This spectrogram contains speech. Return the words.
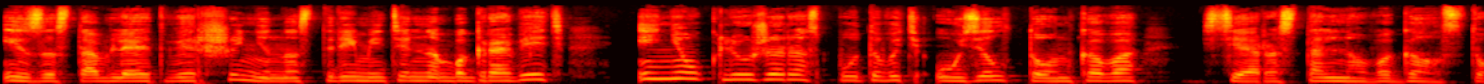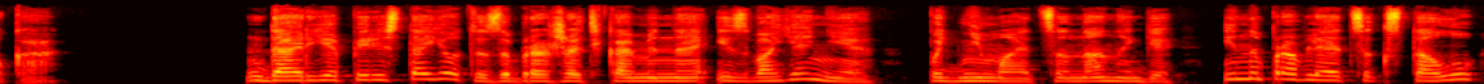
и заставляет Вершинина стремительно багроветь и неуклюже распутывать узел тонкого серо-стального галстука. Дарья перестает изображать каменное изваяние, поднимается на ноги и направляется к столу,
